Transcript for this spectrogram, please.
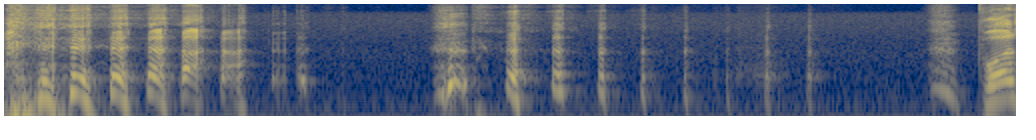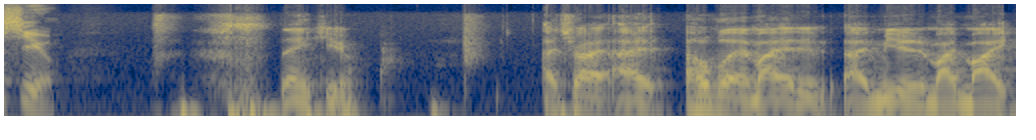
Bless you. Thank you. I try. I hopefully I might I muted my mic.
